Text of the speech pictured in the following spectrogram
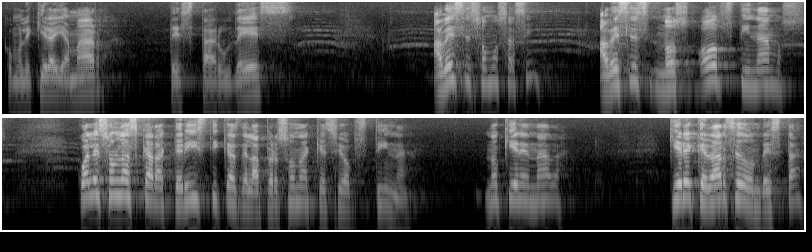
como le quiera llamar, testarudez. A veces somos así, a veces nos obstinamos. ¿Cuáles son las características de la persona que se obstina? No quiere nada, quiere quedarse donde está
